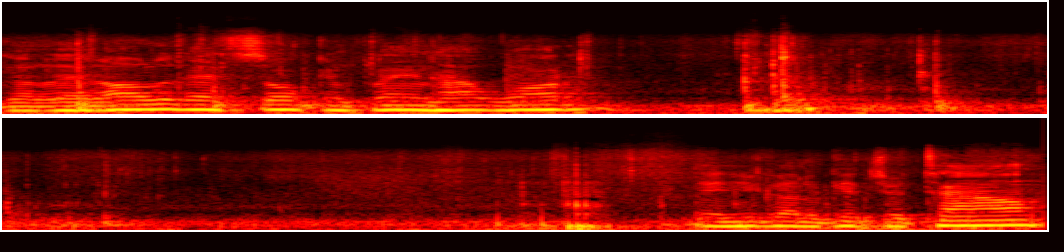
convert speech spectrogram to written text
You're gonna let all of that soak in plain hot water. Then you're gonna get your towel.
